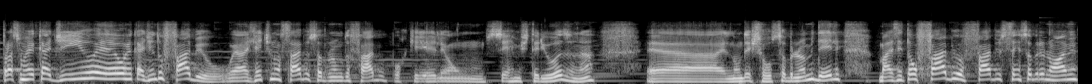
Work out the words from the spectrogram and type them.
Próximo recadinho é o recadinho do Fábio. A gente não sabe o sobrenome do Fábio, porque ele é um ser misterioso, né? É, ele não deixou o sobrenome dele. Mas então, Fábio, Fábio sem sobrenome,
